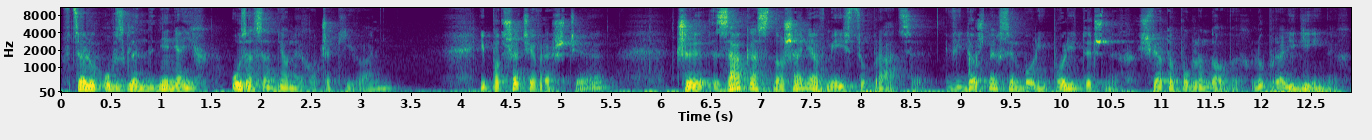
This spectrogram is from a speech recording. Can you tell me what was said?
w celu uwzględnienia ich uzasadnionych oczekiwań. I po trzecie wreszcie, czy zakaz noszenia w miejscu pracy widocznych symboli politycznych, światopoglądowych lub religijnych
